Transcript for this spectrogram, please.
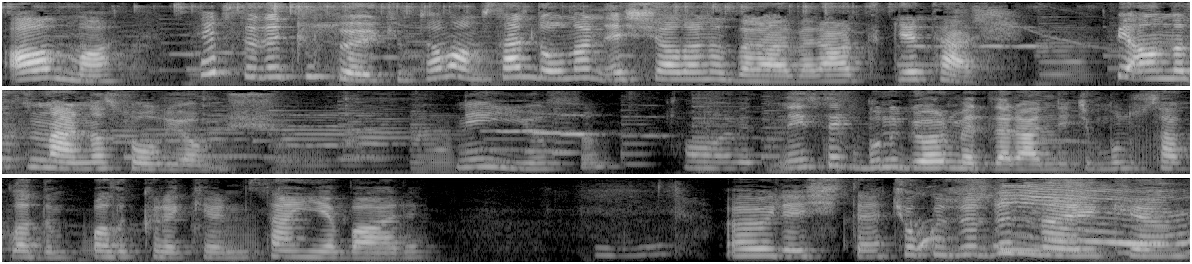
Alma. Hepsi de küs öyküm tamam? Sen de onların eşyalarına zarar ver artık yeter. Bir anlasınlar nasıl oluyormuş. Ne yiyorsun? Ha evet. Neyse ki bunu görmediler anneciğim. Bunu sakladım balık krakerini. Sen ye bari. Öyle işte. Çok üzüldün mü öyküm?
